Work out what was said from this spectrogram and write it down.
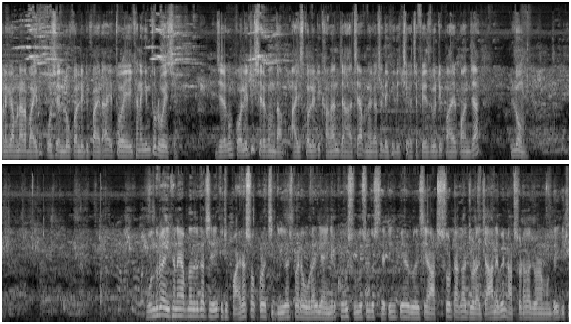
অনেকে আপনারা বাড়িতে পোষেন লো কোয়ালিটি পায়রা, এ তো এইখানে কিন্তু রয়েছে। যেরকম কোয়ালিটি সেরকম দাম। আইস কোয়ালিটি খানান যা আছে আপনার কাছে দেখিয়ে দিচ্ছি। হচ্ছে ফেস বিউটি পায়ের পাঞ্জা লোম বন্ধুরা, এখানে আপনাদের কাছে কিছু পায়রা শখ করাচ্ছি। গিরিবাজ পায়রা ওরাই লাইনের খুবই সুন্দর সুন্দর সেটিং পেয়ার রয়েছে। আটশো টাকা জোড়া, যা নেবেন আটশো টাকা জোড়ার মধ্যেই কিছু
